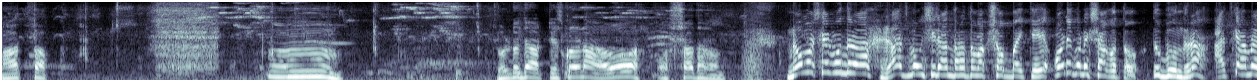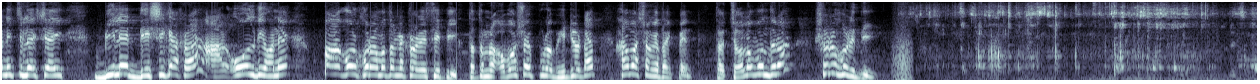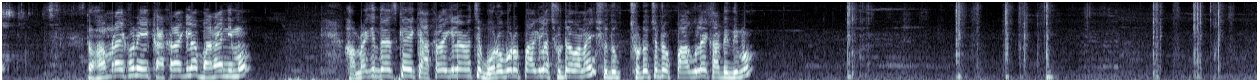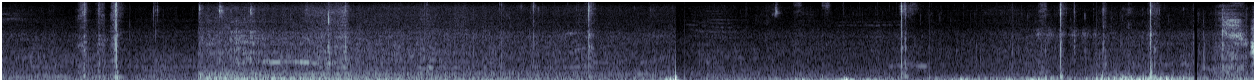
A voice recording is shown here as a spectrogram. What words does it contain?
মারাত্মক। ঝোলটা যা টেস্ট করে না, ও, অসাধারণ। নমস্কার বন্ধুরা রাজবংশী রান্ধানো তোমাকে সবাইকে অনেক অনেক স্বাগত। তো বন্ধুরা, আজকে আমরা নিয়ে চলে এসেছি বিলের দেশি কাঁকড়া আর ওল দিহনে পাগল করার মতন একটা রেসিপি তো তোমরা অবশ্যই পুরো ভিডিওটা আমার সঙ্গে থাকবেন। তো চলো বন্ধুরা, শুরু করে দিই। তো আমরা এখন এই কাঁকড়াগুলা বানাই নিব আমরা কিন্তু আজকে এই কাঁকড়াগুলার হচ্ছে বড় বড় পাগুলা ছুটা বানাই। শুধু ছোট ছোট পাগুলাই কাটি দিব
